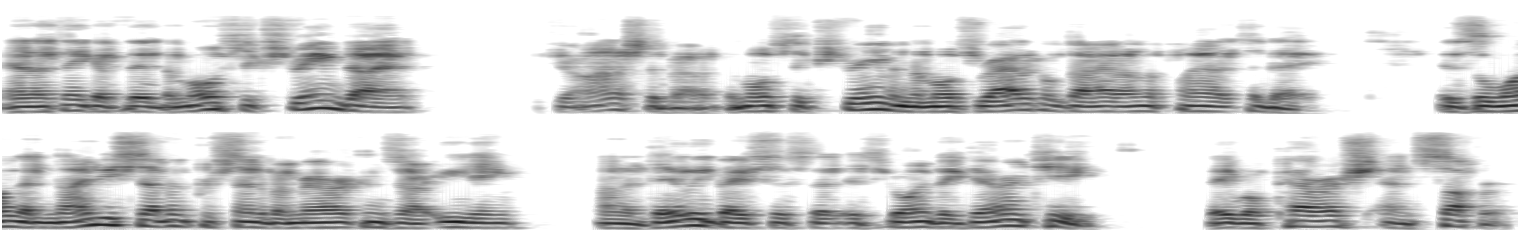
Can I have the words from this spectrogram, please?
And I think if the, the most extreme diet, if you're honest about it, the most extreme and the most radical diet on the planet today is the one that 97% of Americans are eating on a daily basis that is going to guarantee they will perish and suffer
